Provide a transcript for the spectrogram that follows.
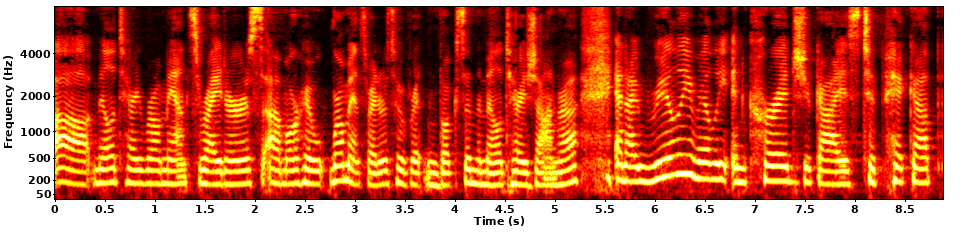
uh, military romance writers, um, or who, romance writers who've written books in the military genre. And I really, really encourage you guys to pick up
